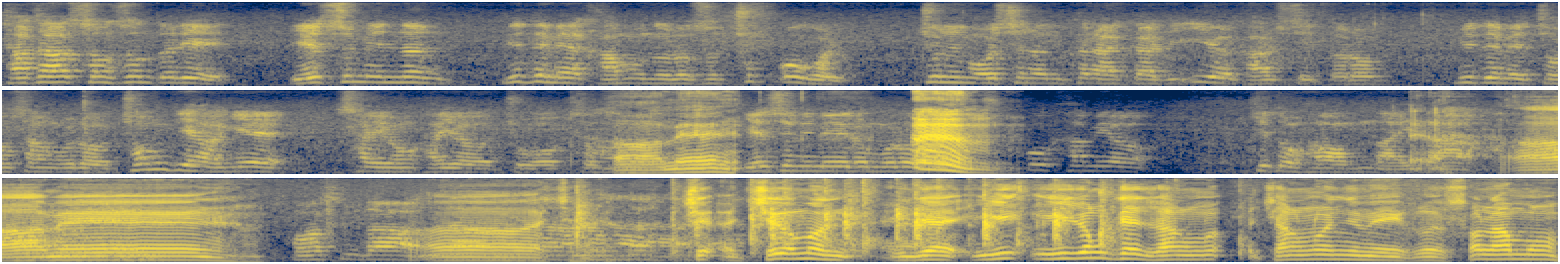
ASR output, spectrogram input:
자자 손손들이 예수 믿는 믿음의 가문으로서 축복을 주님 오시는 그날까지 이어갈 수 있도록 믿음의 조상으로 존귀하게 사용하여 주옵소서. 아멘 예수님의 이름으로 축복하며 기도하옵나이다. 아멘 고맙습니다. 어, 지- 지- 지금은 이제 이, 이종태 장, 장로님의 그 소나무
